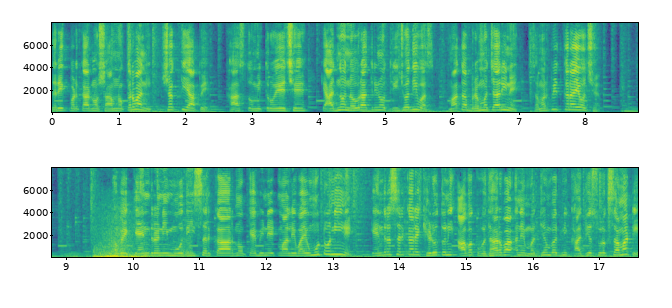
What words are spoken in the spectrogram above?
દરેક પડકારનો સામનો કરવાની શક્તિ આપે. ખાસ તો મિત્રો એ છે કે આજનો નવરાત્રીનો ત્રીજો દિવસ માતા બ્રહ્મચારીને સમર્પિત કરાયો છે. હવે કેન્દ્રની મોદી સરકારનો કેબિનેટમાં લેવાયો મોટો નિર્ણય. કેન્દ્ર સરકારે ખેડૂતોની આવક વધારવા અને મધ્યમ વર્ગની ખાદ્ય સુરક્ષા માટે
